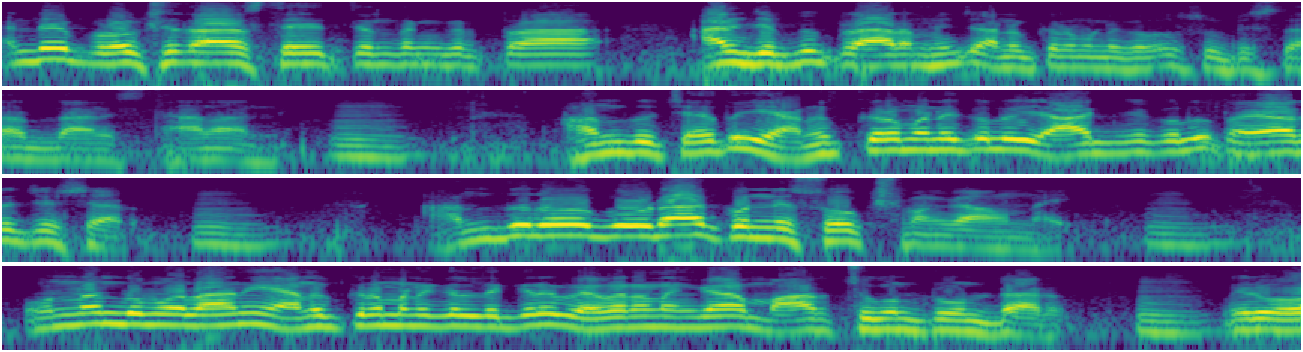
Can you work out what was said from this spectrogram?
అంటే ప్రోక్షితాస్థైత్యంతం కృత్వ అని చెప్పి ప్రారంభించి అనుక్రమణికలు చూపిస్తారు దాని స్థానాన్ని. అందుచేత ఈ అనుక్రమణికలు యాజ్ఞికులు తయారు చేశారు. అందులో కూడా కొన్ని సూక్ష్మంగా ఉన్నాయి. ఉమ్, ఉన్నందుమూలాని అనుక్రమణికల దగ్గర వివరణంగా మార్చుకుంటూ ఉంటారు. మీరు ఓ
